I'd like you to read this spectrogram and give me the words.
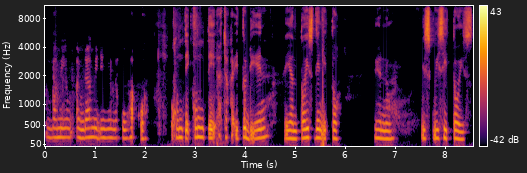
ang dami yung, ang dami din yung nakuha ko. Kunti-kunti. At saka ito din. Ayan, toys din ito. Ayan o. Squeezy toys.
